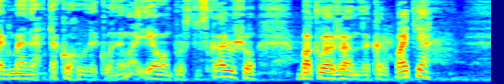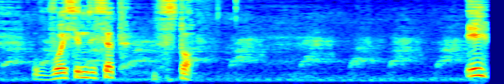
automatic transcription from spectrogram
як в мене такого великого немає, я вам просто скажу, що баклажан Закарпаття 80-100. І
